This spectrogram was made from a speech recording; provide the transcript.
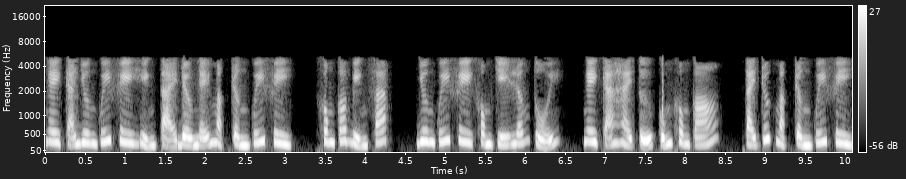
ngay cả Dương Quý Phi hiện tại đều nể mặt Trần Quý Phi, không có biện pháp, Dương Quý Phi không chỉ lớn tuổi, ngay cả hài tử cũng không có, tại trước mặt Trần Quý Phi,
